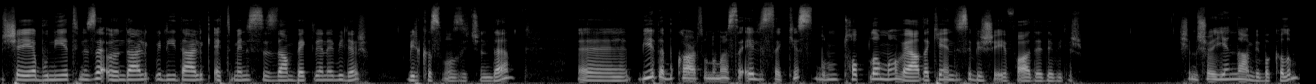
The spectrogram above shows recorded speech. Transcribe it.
şeye, bu niyetinize önderlik ve liderlik etmeniz sizden beklenebilir bir kısmınız için de. Ee, bir de bu kartın numarası 58. Bunun toplamı veya da kendisi bir şey ifade edebilir. Şimdi şöyle yeniden bir bakalım.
